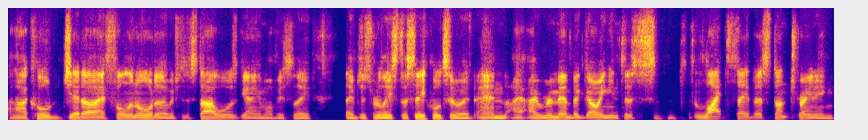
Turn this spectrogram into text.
uh, called Jedi Fallen Order, which is a Star Wars game. Obviously, they've just released the sequel to it, and I, I remember going into lightsaber stunt training,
